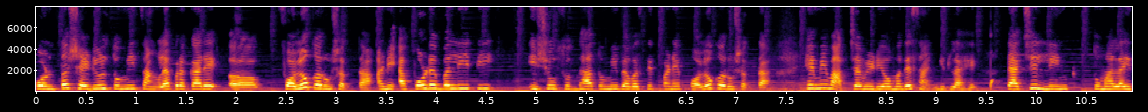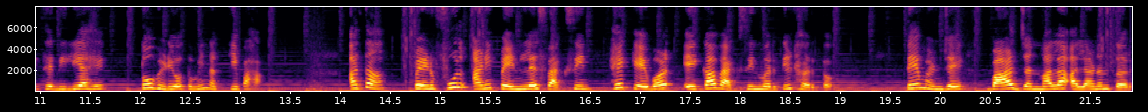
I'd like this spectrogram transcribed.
कोणतं शेड्यूल तुम्ही चांगल्या प्रकारे फॉलो करू शकता आणि अफोर्डेबिलिटी इश्यू सुद्धा तुम्ही व्यवस्थितपणे फॉलो करू शकता. हे मी मागच्या व्हिडिओमध्ये सांगितलं आहे. त्याची लिंक तुम्हाला इथे दिली आहे. तो व्हिडिओ तुम्ही नक्की पहा. आता पेनफुल आणि पेनलेस वॅक्सिन हे केवळ एका वॅक्सिनवरती ठरतं. ते म्हणजे बाळ जन्माला आल्यानंतर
